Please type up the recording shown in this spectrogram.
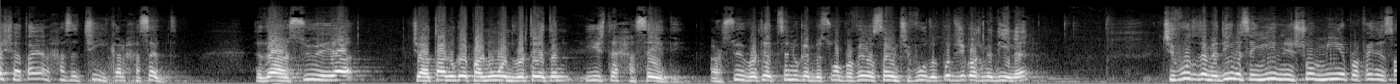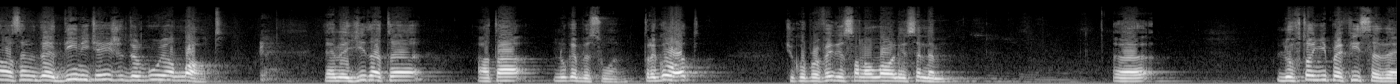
është ata janë hasedçi, kanë hased. Dhe arsyeja që ata nuk e pranuan të vërtetën ishte hasedi. Arsyeja e vërtetë pse nuk e besuan profetin sallallahu alajhi wasallam çifutët, po të shikosh Medinën. Çifutët e Medinës e njihnin shumë mirë profetin sallallahu alajhi wasallam dhe e dinin që ishte i dërguari i Allahut. E megjithatë ata nuk e besuan. Tregohet që kur profeti sallallahu alajhi wasallam ë luftoi një prej fiseve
